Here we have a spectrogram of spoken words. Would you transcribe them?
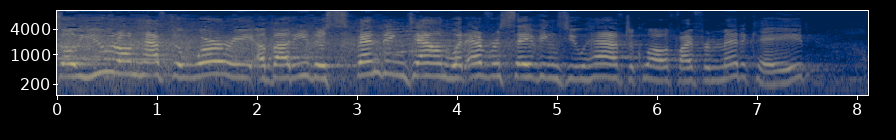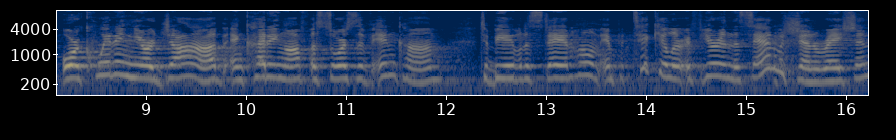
So you don't have to worry about either spending down whatever savings you have to qualify for Medicaid or quitting your job and cutting off a source of income to be able to stay at home. In particular, if you're in the sandwich generation,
